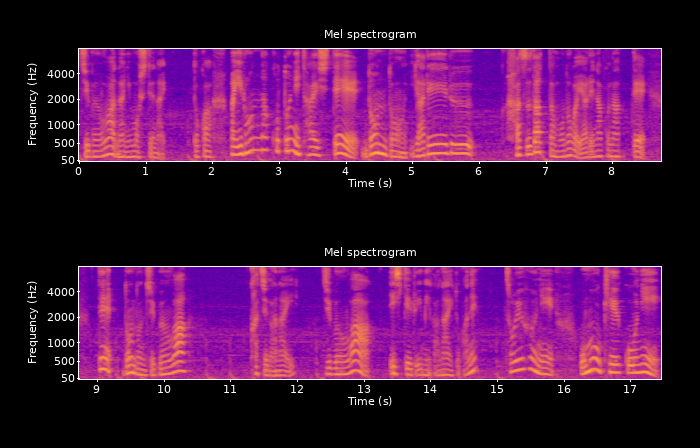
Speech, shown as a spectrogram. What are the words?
自分は何もしてないとか、まあ、いろんなことに対してどんどんやれるはずだったものがやれなくなってでどんどん自分は価値がない。自分は生きている意味がないとかね。そういうふうに思う傾向に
